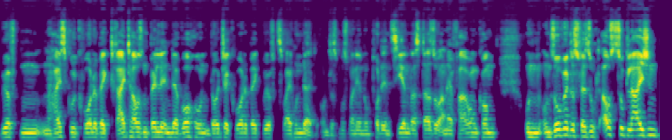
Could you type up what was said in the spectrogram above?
wirft ein Highschool-Quarterback 3000 Bälle in der Woche und ein deutscher Quarterback wirft 200. Und das muss man ja nur potenzieren, was da so an Erfahrung kommt. Und, und so wird es versucht auszugleichen erreichen.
